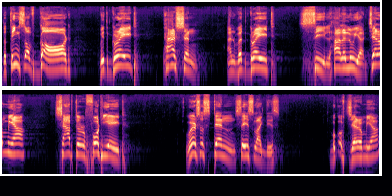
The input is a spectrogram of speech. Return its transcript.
the things of God with great passion and with great zeal? Hallelujah. Jeremiah chapter 48, verses 10 says like this Book of Jeremiah,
